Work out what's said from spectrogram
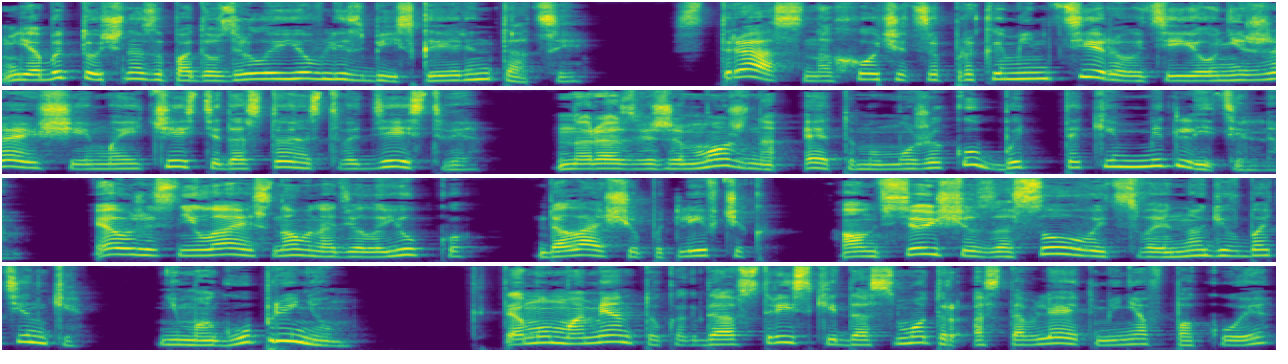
я бы точно заподозрила ее в лесбийской ориентации. Страстно хочется прокомментировать ее унижающие моей чести достоинства действия. Но разве же можно этому мужику быть таким медлительным? Я уже сняла и снова надела юбку, дала ощупать лифчик, а он все еще засовывает свои ноги в ботинки. Не могу при нем. К тому моменту, когда австрийский досмотр оставляет меня в покое,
